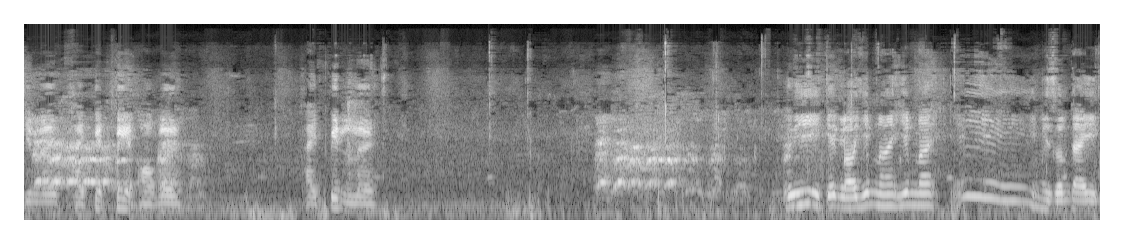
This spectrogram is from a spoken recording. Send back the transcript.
กินเลยไข่เป็ดเป็ดออกเลย ไข่ปิ้นเลยเฮ้ยเก๊กรอยิ้มหน่อยยิ้มหน่อยเอ้ยไม่สนใจอีก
